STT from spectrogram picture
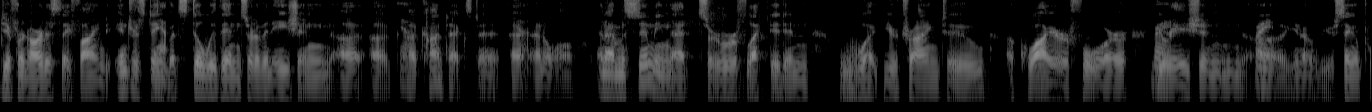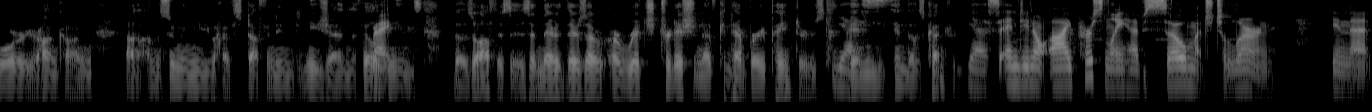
different artists they find interesting, Yeah. but still within sort of an Asian uh, uh, context Yeah. and all. And I'm assuming that sort of reflected in what you're trying to acquire for your Asian, Right. uh, you know, your Singapore, your Hong Kong uh, I'm assuming you have stuff in Indonesia and the Right. Philippines, those offices, and there there's a, a rich tradition of contemporary painters in in those countries. Yes, and you know, I personally have so much to learn in that,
